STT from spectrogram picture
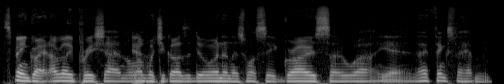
It's been great. I really appreciate it. And I yeah. love what you guys are doing, and I just want to see it grow. So, uh, yeah, thanks for having me.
